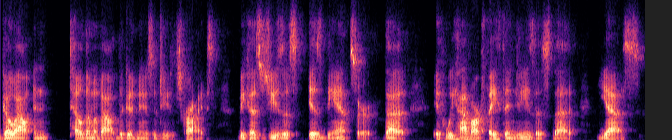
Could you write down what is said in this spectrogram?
Go out and tell them about the good news of Jesus Christ because Jesus is the answer. That if we have our faith in Jesus, that yes,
